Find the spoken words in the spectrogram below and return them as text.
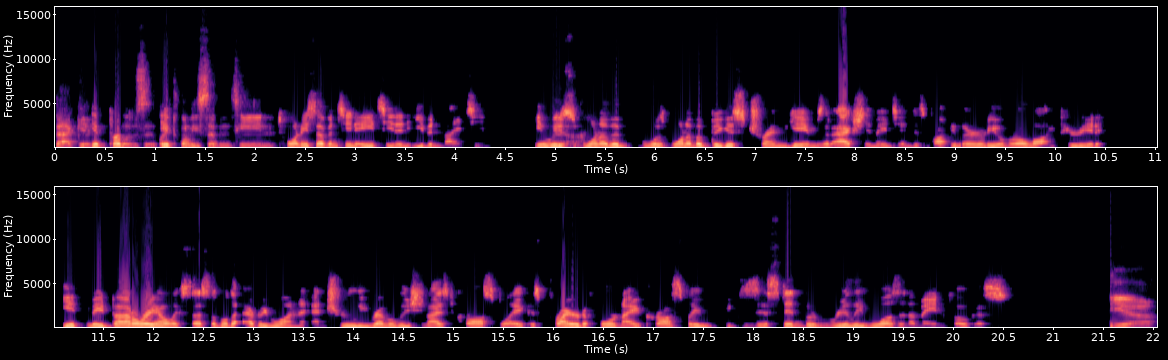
back in It per- what was it like it- 2017? 2017, 18, and even 19. It was Yeah. one of the was one of the biggest trend games that actually maintained its popularity over a long period. It made battle royale accessible to everyone and truly revolutionized crossplay. Because prior to Fortnite, crossplay existed but really wasn't a main focus. Yeah,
